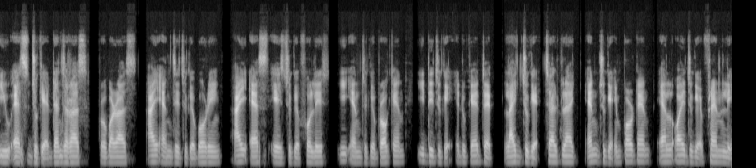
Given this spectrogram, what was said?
U S যুগে ডেঞ্জারাস প্রোবারাস আইএনজি যুগে বোরিং আইএসএস যুগে ফলিশ ইএন যুগে ব্রকেন ইডি যুগে এডুকেটেড লাইক যুগে চাইল্ড লাইক এন যুগে ইম্পর্ট্যান্ট এল ওয়াই যুগে ফ্রেন্ডলি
